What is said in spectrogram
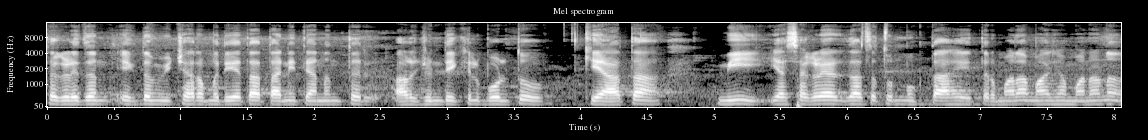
सगळेजण एकदम विचारामध्ये येतात आणि त्यानंतर अर्जुन देखील बोलतो की आता मी या सगळ्या जाचातून मुक्त आहे. तर मला माझ्या मनानं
